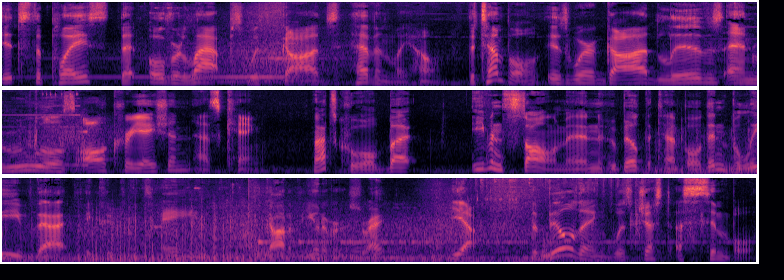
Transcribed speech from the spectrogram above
it's the place that overlaps with God's heavenly home. The temple is where God lives and rules all creation as king. That's cool, but even Solomon, who built the temple, didn't believe that it could contain the God of the universe, right? Yeah, the building was just a symbol,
